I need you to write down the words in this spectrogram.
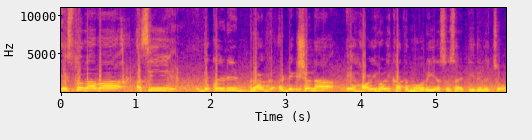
ਇਸ ਤੋਂ ਇਲਾਵਾ ਅਸੀਂ ਦੇਖੋ ਜਿਹੜੀ ਡਰੱਗ ਐਡਿਕਸ਼ਨ ਆ, ਇਹ ਹੌਲੀ-ਹੌਲੀ ਖਤਮ ਹੋ ਰਹੀ ਹੈ ਸੋਸਾਇਟੀ ਦੇ ਵਿੱਚੋਂ।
